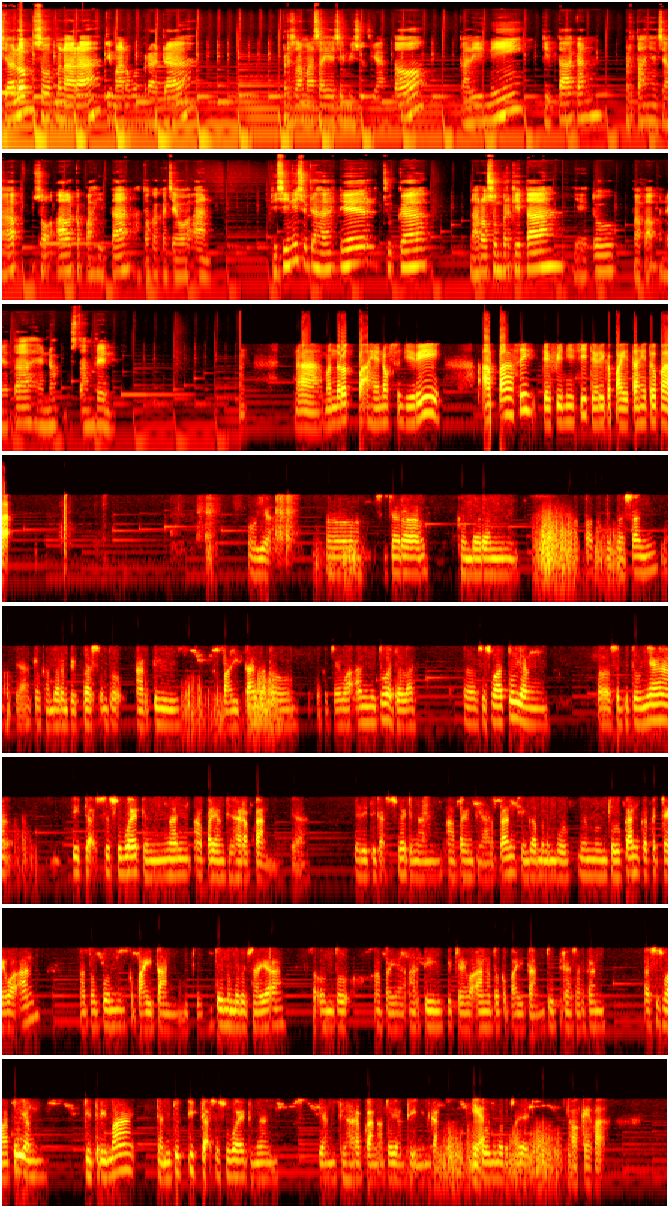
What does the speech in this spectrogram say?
Shalom Sobat Menara, di mana pun berada. Bersama saya Jamie Sugianto. Kali ini kita akan bertanya jawab soal kepahitan atau kekecewaan. Di sini sudah hadir juga narasumber kita yaitu Bapak Pendeta Henok Mustamrin. Nah, menurut Pak Henok sendiri, apa sih definisi dari kepahitan itu, Pak? Oh iya, uh, secara gambaran apa kebebasan ya atau gambaran bebas untuk arti kepahitan atau kekecewaan itu adalah uh, sesuatu yang uh, sebetulnya tidak sesuai dengan apa yang diharapkan ya. Jadi tidak sesuai dengan apa yang diharapkan sehingga memunculkan kekecewaan ataupun kepahitan itu itu menurut saya untuk apa ya arti kecewaan atau kepahitan itu berdasarkan uh, sesuatu yang diterima dan itu tidak sesuai dengan yang diharapkan atau yang diinginkan. Ya. Itu menurut saya. Oke pak.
